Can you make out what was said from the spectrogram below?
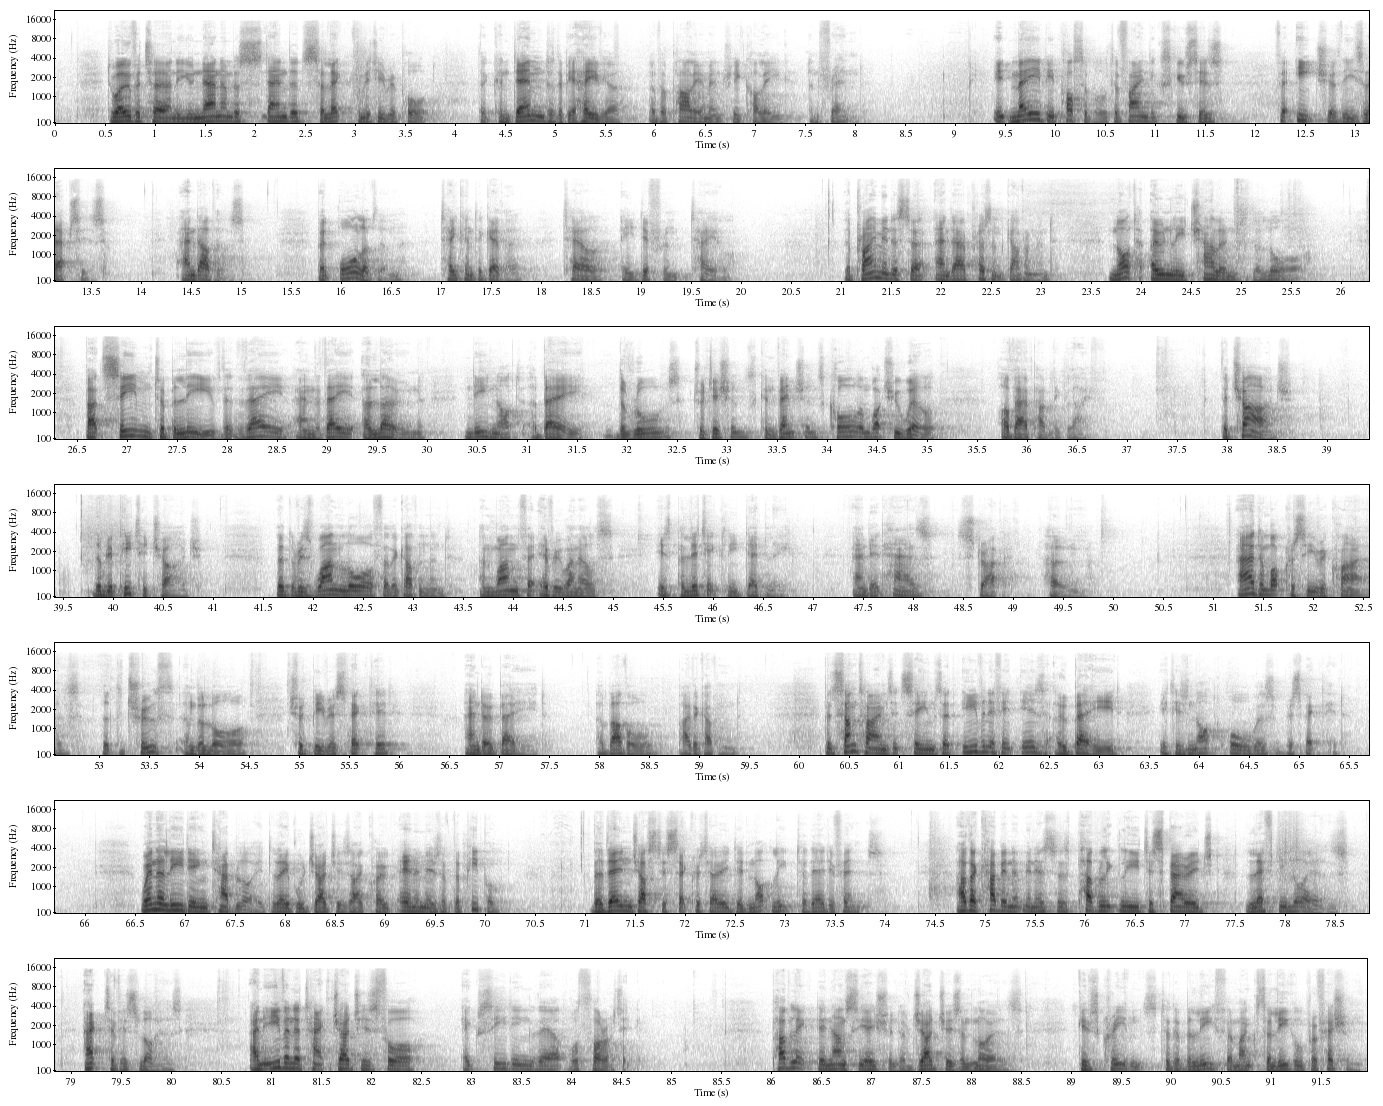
to overturn a unanimous Standards Select Committee report that condemned the behaviour of a parliamentary colleague and friend. It may be possible to find excuses for each of these lapses and others, but all of them, taken together, tell a different tale. The Prime Minister and our present government not only challenge the law, but seem to believe that they and they alone need not obey the rules, traditions, conventions, call them what you will, of our public life. The charge, the repeated charge, that there is one law for the government and one for everyone else is politically deadly, and it has struck home. Our democracy requires that the truth and the law should be respected and obeyed, above all by the government. But sometimes it seems that even if it is obeyed, it is not always respected. When a leading tabloid labelled judges, I quote, enemies of the people, the then Justice Secretary did not leap to their defence. Other cabinet ministers publicly disparaged lefty lawyers, activist lawyers, and even attacked judges for exceeding their authority. Public denunciation of judges and lawyers gives credence to the belief amongst the legal profession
